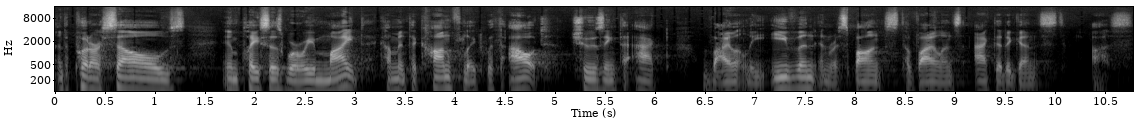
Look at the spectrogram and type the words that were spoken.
and to put ourselves in places where we might come into conflict without choosing to act violently, even in response to violence acted against us.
